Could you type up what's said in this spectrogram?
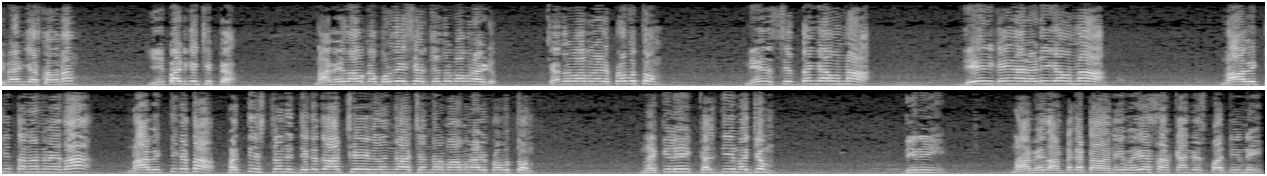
డిమాండ్ చేస్తా ఉన్నాం. ఈ పాటికే చెప్పా నా మీద ఒక బురదేశారు చంద్రబాబు నాయుడు. చంద్రబాబు నాయుడు ప్రభుత్వం. నేను సిద్ధంగా ఉన్నా. దేనికైనా రెడీగా ఉన్నా. నా వ్యక్తిత్వం మీద నా వ్యక్తిగత ప్రతిష్టని దిగజార్చే విధంగా చంద్రబాబు నాయుడు ప్రభుత్వం. నకిలీ కల్తీ మద్యం. దీని నా మీద అంటగట్టాలని వైఎస్ఆర్ కాంగ్రెస్ పార్టీని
